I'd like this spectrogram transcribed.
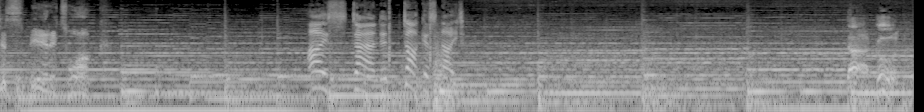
to spirits walk? I stand in darkest night. Ah, good.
